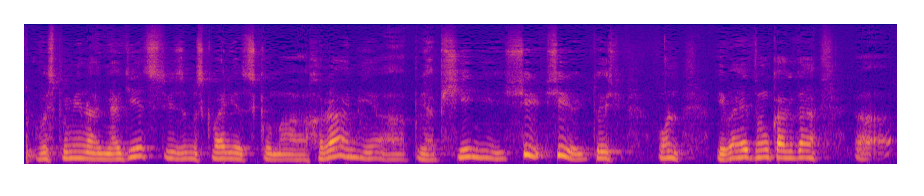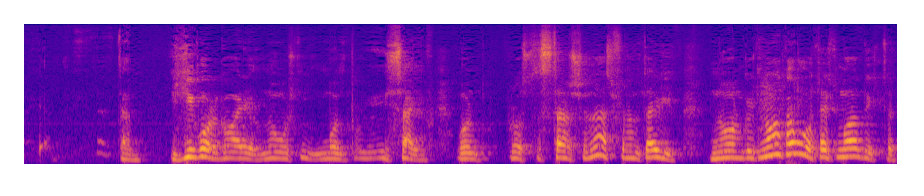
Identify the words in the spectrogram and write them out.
воспоминания о детстве замоскворецком, о храме, о приобщении. Серьезно. То есть он, и поэтому, когда а, там Егор говорил, ну уж он, Исаев, он просто старше нас, фронтовик. Но он говорит, ну а кого есть молодых-то?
